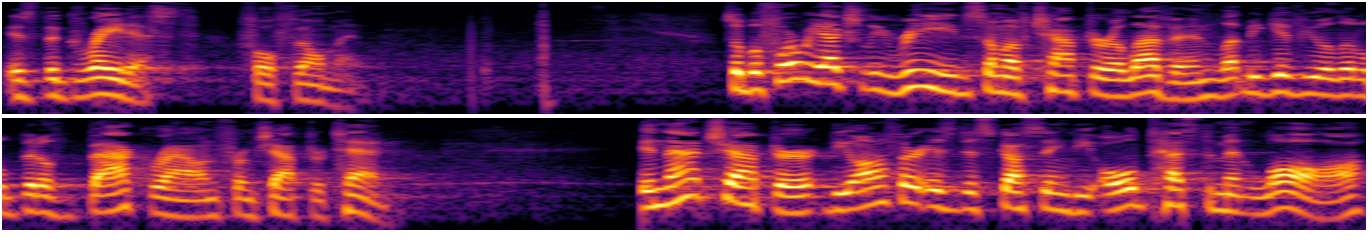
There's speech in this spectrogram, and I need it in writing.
is the greatest fulfillment. So before we actually read some of chapter 11, let me give you a little bit of background from chapter 10. In that chapter, the author is discussing the Old Testament law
